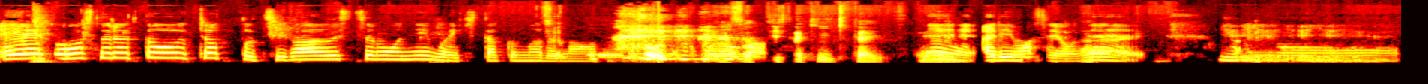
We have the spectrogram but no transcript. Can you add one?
えー、そうすると、ちょっと違う質問にも行きたくなるな。そうですね。ところがそっち先行きたいですね。ありますよね。はいあいやいやいやいやいや。の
